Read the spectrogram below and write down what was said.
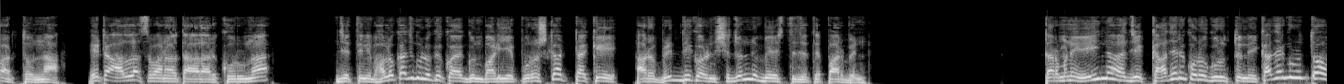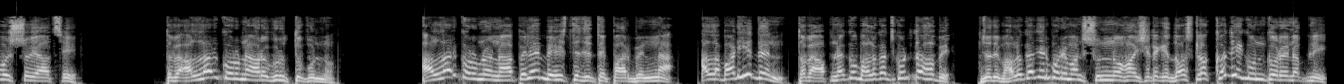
পারত না। এটা আল্লাহ তালার করুণা, যে তিনি ভালো কাজগুলোকে কয়েক গুণ বাড়িয়ে পুরস্কারটাকে আরও বৃদ্ধি করেন, সেজন্য বেহেস্তে যেতে পারবেন। তার মানে এই না যে কাজের কোনো গুরুত্ব নেই। কাজের গুরুত্ব অবশ্যই আছে। তবে আল্লাহর করুণা আরও গুরুত্বপূর্ণ। আল্লাহর করুণা না পেলে বেহেস্তে যেতে পারবেন না। আল্লাহ বাড়িয়ে দেন, তবে আপনাকেও ভালো কাজ করতে হবে। যদি ভালো কাজের পরিমাণ শূন্য হয়, সেটাকে দশ লক্ষ দিয়ে গুণ করেন আপনি,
